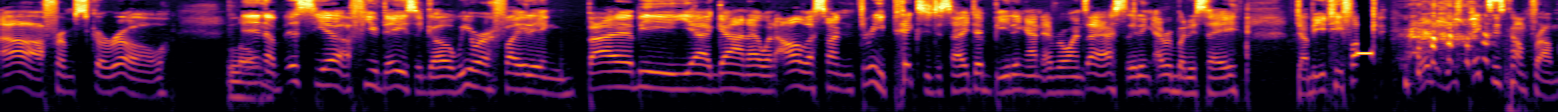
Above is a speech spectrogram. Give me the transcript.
ah, from Skaro. In Abyssea a few days ago, we were fighting Babi Yagana when all of a sudden three pixies decided to beating on everyone's ass, leading everybody to say, WT fuck. Where did these pixies come from?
